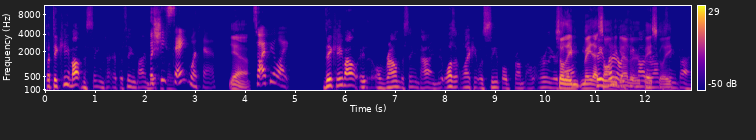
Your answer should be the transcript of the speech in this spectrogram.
but they came out in the same time at the same time. but she sang with him, Yeah. so I feel like they came out at, around the same time. It wasn't like it was sampled from an earlier. So they made that They song literally came together, out around the basically. same time.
